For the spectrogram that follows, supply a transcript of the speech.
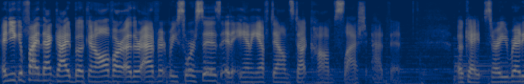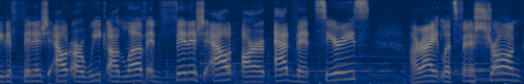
And you can find that guidebook and all of our other Advent resources at anniefdowns.com slash Advent. Okay, so are you ready to finish out our week on love and finish out our Advent series? All right, let's finish strong.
